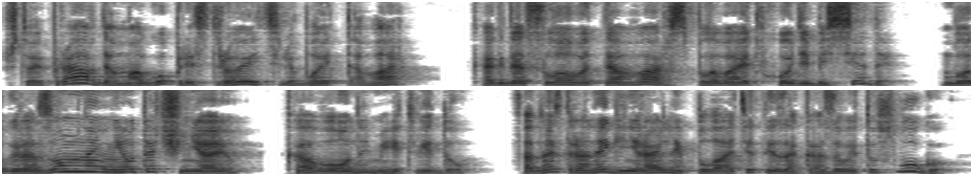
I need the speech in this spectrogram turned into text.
что и правда могу пристроить любой товар. Когда слово «товар» всплывает в ходе беседы, благоразумно не уточняю, Кого он имеет в виду? С одной стороны, генеральный платит и заказывает услугу,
